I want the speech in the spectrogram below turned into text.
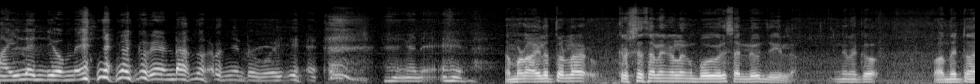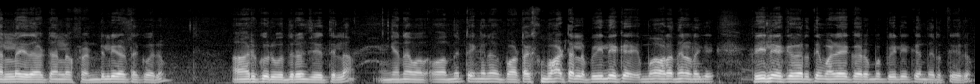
മയിലല്ലയോ? അമ്മേ ഞങ്ങൾക്ക് വേണ്ടെന്ന് പറഞ്ഞിട്ട് പോയി. അങ്ങനെ. നമ്മുടെ അയലത്തുള്ള കൃഷി സ്ഥലങ്ങളിലൊന്നും പോയി ഒരു ശല്യവും ചെയ്യില്ല. ഇങ്ങനെയൊക്കെ വന്നിട്ട് നല്ല ഇതായിട്ട് നല്ല ഫ്രണ്ട്ലി ആയിട്ടൊക്കെ വരും. ആർക്കും ഒരു ഉപദ്രവം ചെയ്യത്തില്ല. ഇങ്ങനെ വന്നിട്ട് ഇങ്ങനെ പാട്ടൊക്കെ പാട്ടല്ല പീലിയൊക്കെ ഇമ്മ പറഞ്ഞിടക്ക് പീലിയൊക്കെ വരുത്തി മഴയൊക്കെ വരുമ്പോൾ പീലിയൊക്കെ നിർത്തി വരും.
